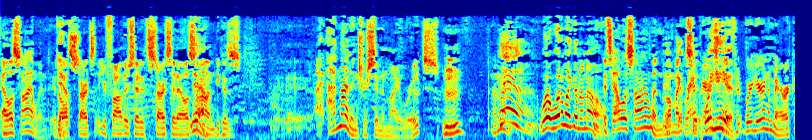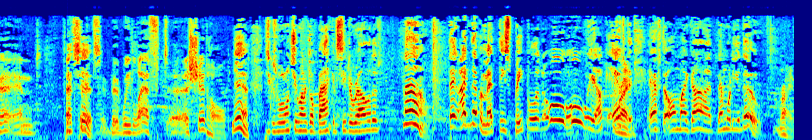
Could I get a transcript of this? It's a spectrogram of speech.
Ellis Island. It Yeah. all starts. Your father said it starts at Ellis Yeah. Island because uh, I, I'm not interested in my roots. Hmm? I'm not, Yeah. Well, what am I going to know? It's Ellis Island. Well, my That's it. grandparents. We're here. through- we're here in America, and that's, That's it. But We left a shithole. yeah. He goes, well, don't you want to go back and see the relatives? No. They, I've never met these people. And, oh, oh, okay. After, Right. after, oh my God, then what do you do? Right.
